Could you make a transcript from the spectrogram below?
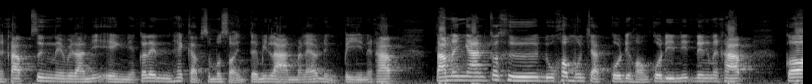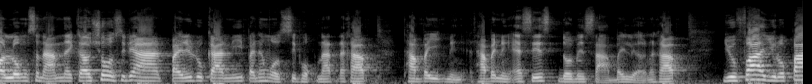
นะครับซึ่งในเวลานี้เองเนี่ยก็เล่นให้กับสโมสรอินเตอร์มิลานมาแล้ว 1 ปีนะครับตามรายงานก็คือดูข้อมูลจากโกดินของโกดินนิดนึงนะครับก็ลงสนามในเกาโชซิเนียไปฤดูกาลนี้ไปทั้งหมด 16 นัดนะครับทำไปอีกหนึ่งทำไป1แอสซิสต์โดนไป3ใบเหลืองนะครับยูฟายูโรปา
